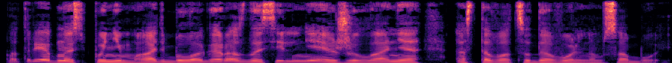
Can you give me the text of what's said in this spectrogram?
Потребность понимать была гораздо сильнее желания оставаться довольным собой.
